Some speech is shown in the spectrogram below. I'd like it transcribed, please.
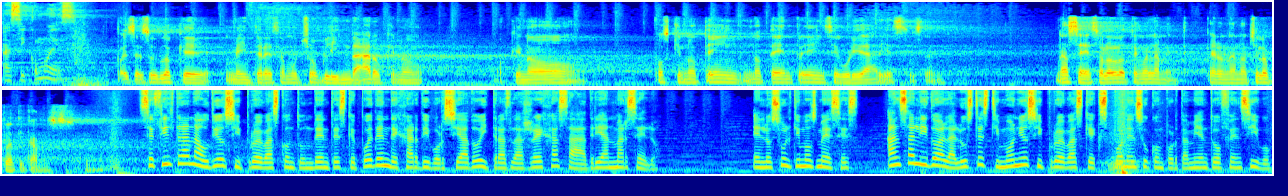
así como es. Pues eso es lo que me interesa mucho blindar o que no o que no, pues que no te, no te entre inseguridad y eso. no sé, solo lo tengo en la mente, pero en la noche lo platicamos. Se filtran audios y pruebas contundentes que pueden dejar divorciado y tras las rejas a Adrián Marcelo. En los últimos meses, han salido a la luz testimonios y pruebas que exponen su comportamiento ofensivo,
